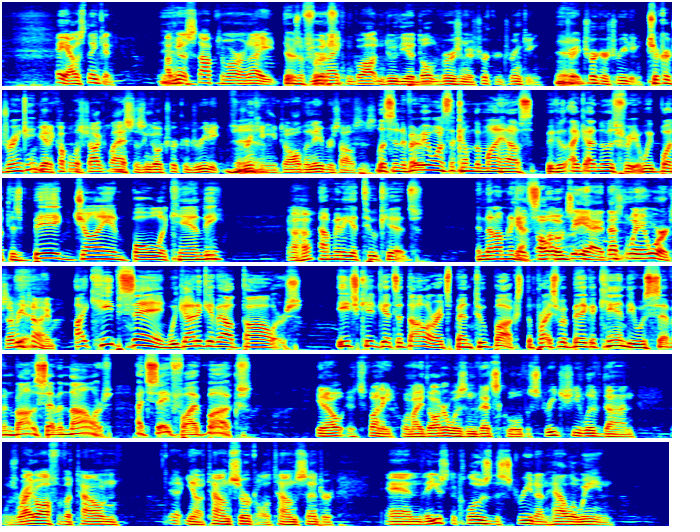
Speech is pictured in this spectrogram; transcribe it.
hey, I was thinking. I'm going to stop tomorrow night. There's a You and. I can go out and do the adult version of trick or drinking, Yeah. trick or treating. trick or drinking. We'll get a couple of shot glasses and go trick or treating, drinking to all the neighbors' houses. Listen, if anybody wants to come to my house, because I got news for you. We bought this big giant bowl of candy. Uh-huh. I'm going to get two kids, and then I'm going to Yeah. get. Oh, yeah, that's the way it works every Yeah. time. I keep saying we got to give out dollars. Each kid gets a dollar. I'd spend two bucks. The price of a bag of candy was seven seven dollars. I'd save five bucks. You know, it's funny. When my daughter was in vet school, the street she lived on was right off of a town, uh, you know, a town circle, a town center, and they used to close the street on Halloween.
